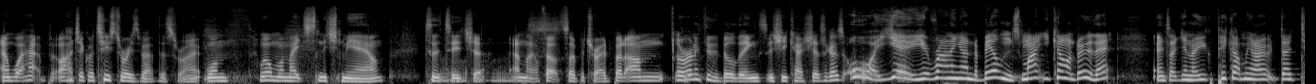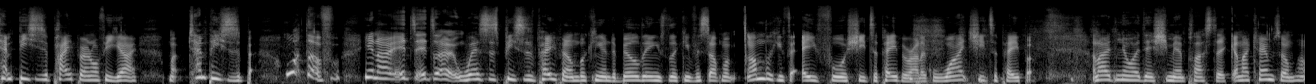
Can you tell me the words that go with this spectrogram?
And what happened? Actually, I've got two stories about this, right? One, well, my mate snitched me out to the teacher, and like, I felt so betrayed. But um, we're running through the buildings, and she catches us and goes, "Oh, you, you're running under buildings, mate. You can't do that." And it's like, you know, you can pick up, you know, the ten pieces of paper, and off you go. I'm like, ten pieces of, pa- what the, f-? you know, it's it's uh, where's this pieces of paper? I'm looking under buildings, looking for stuff. I'm, I'm looking for A4 sheets of paper, right, like white sheets of paper, and I had no idea she meant plastic. And I came to her,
